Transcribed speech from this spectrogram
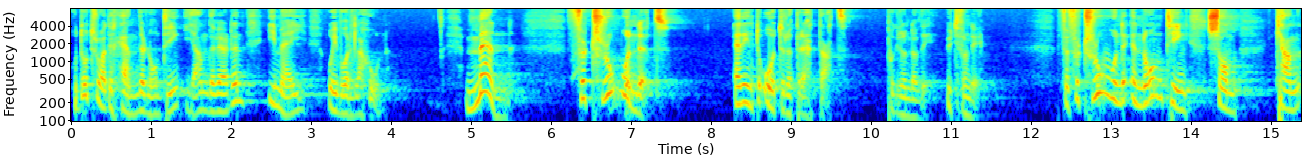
Och då tror jag det händer någonting i andevärlden, i mig och i vår relation. Men förtroendet är inte återupprättat på grund av det, utifrån det. För förtroende är någonting som kan,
